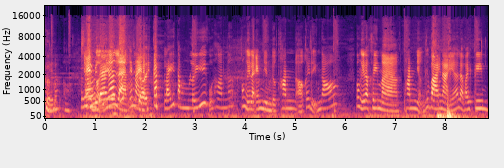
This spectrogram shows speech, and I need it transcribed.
vậy đó ờ. em bị nghĩ là cái này là cái cách lấy tâm lý của thanh á có nghĩa là em nhìn được thanh ở cái điểm đó có nghĩa là khi mà thanh nhận cái vai này á là vai kim.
